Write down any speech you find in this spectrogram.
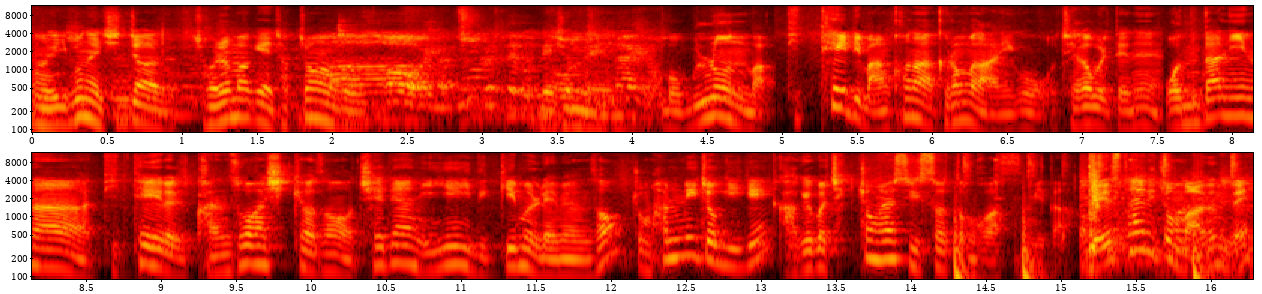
어, 이번에 진짜 저렴하게 작정하고 내셨네. 뭐 물론 막 디테일이 많거나 그런 건 아니고 제가 볼 때는 원단이나 디테일을 간소화시켜서 최대한 EA 느낌을 내면서 좀 합리적이게 가격을 책정할 수 있었던 것 같습니다. 내 스타일이 좀 많은데?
